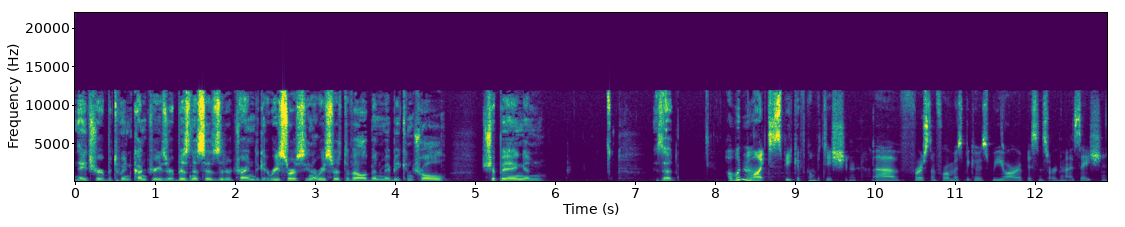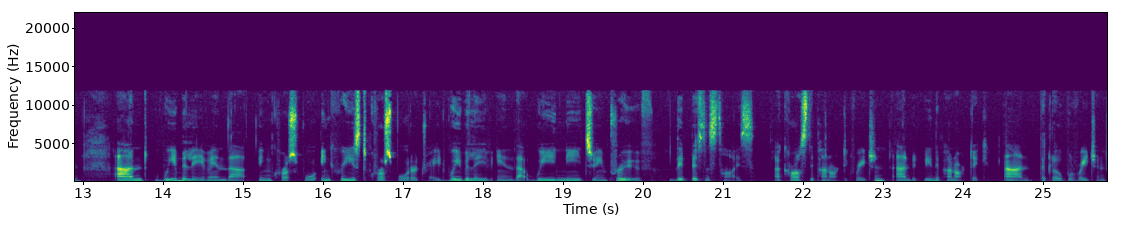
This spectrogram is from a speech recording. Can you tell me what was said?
nature between countries or businesses that are trying to get resource, you know, resource development, maybe control shipping, and is that I wouldn't like to speak of competition, uh, first and foremost, because we are a business organization, and we believe in that in cross increased cross-border trade. We believe in that we need to improve the business ties across the Pan-Arctic region and between the Pan-Arctic and the global region.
